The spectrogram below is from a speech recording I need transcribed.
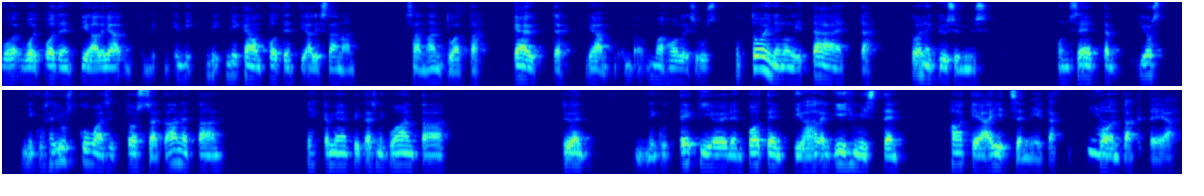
voi, voi potentiaalia, mikä on potentiaali sanan, sanan tuota, käyttö ja mahdollisuus. Mutta toinen oli tämä, että toinen kysymys on se, että jos, niin kuin sä just kuvasit tuossa, että annetaan, ehkä meidän pitäisi niin kuin antaa työn niin kuin tekijöiden, potentiaalin ihmisten hakea itse niitä Joo. kontakteja,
